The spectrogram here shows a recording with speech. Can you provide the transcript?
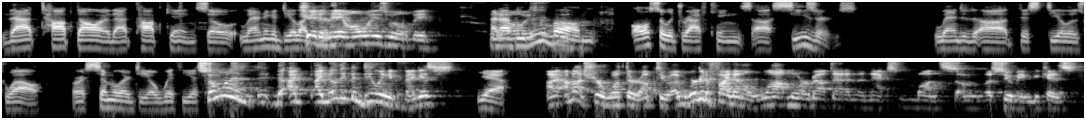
that top dollar, that top king. So landing a deal like Shit, and they always will be. They and I believe um also at DraftKings, uh, Caesars landed uh, this deal as well, or a similar deal with ESPN. Someone, in, I, I know they've been dealing in Vegas yeah. I, am not sure what they're up to. We're going to find out a lot more about that in the next months, I'm assuming, because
